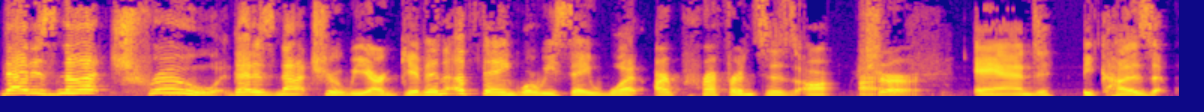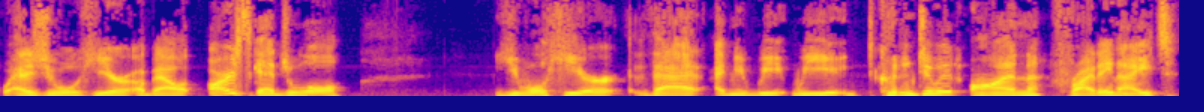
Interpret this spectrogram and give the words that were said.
that is not true. That is not true. We are given a thing where we say what our preferences are. Sure. And because, as you will hear about our schedule, you will hear that, I mean, we, we couldn't do it on Friday night.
